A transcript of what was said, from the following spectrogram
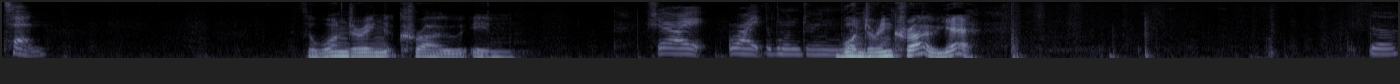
Ten. The wandering crow inn. Shall I write the wandering? Wandering crow. Yeah. The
